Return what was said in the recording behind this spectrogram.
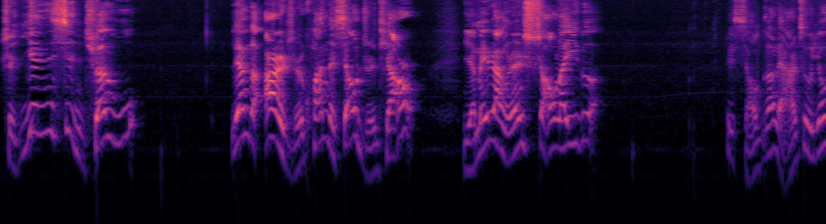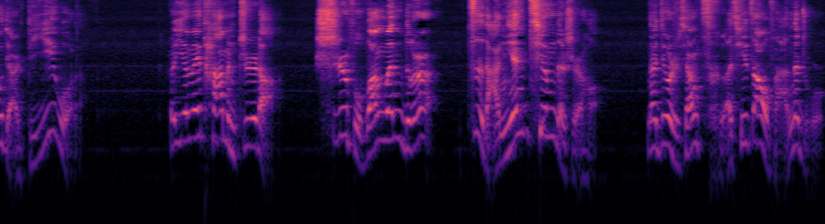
是音信全无，连个二指宽的小纸条也没让人捎来一个。这小哥俩就有点嘀咕了，说因为他们知道师傅王文德。自打年轻的时候，那就是想扯旗造反的主。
